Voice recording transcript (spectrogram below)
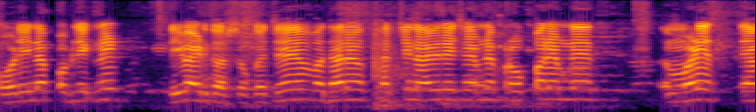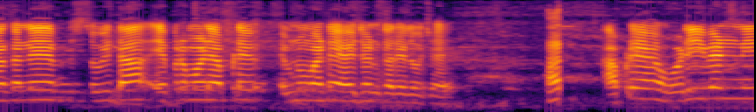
હોળીના પબ્લિકને ડિવાઈડ કરશું, કે જે વધારે ખર્ચીને આવી રહી છે, એમને પ્રોપર એમને મળે ત્યાં કને સુવિધા એ પ્રમાણે આપણે એમનું માટે આયોજન કરેલું છે. આપણે હોળી ઇવેન્ટની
